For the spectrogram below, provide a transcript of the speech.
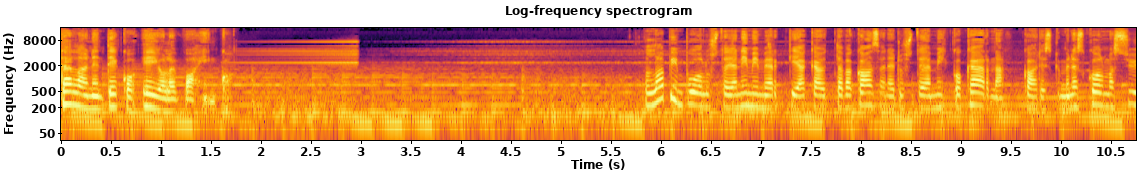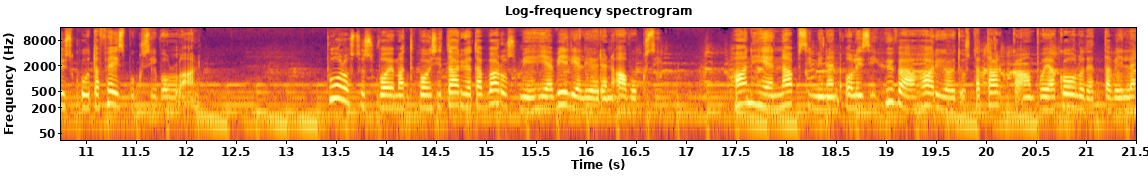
Tällainen teko ei ole vahinko. Lapin puolustaja nimimerkkiä käyttävä kansanedustaja Mikko Kärnä 23. syyskuuta Facebook-sivullaan. Puolustusvoimat voisi tarjota varusmiehiä viljelijöiden avuksi. Hanhien napsiminen olisi hyvää harjoitusta tarkkaampuja koulutettaville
